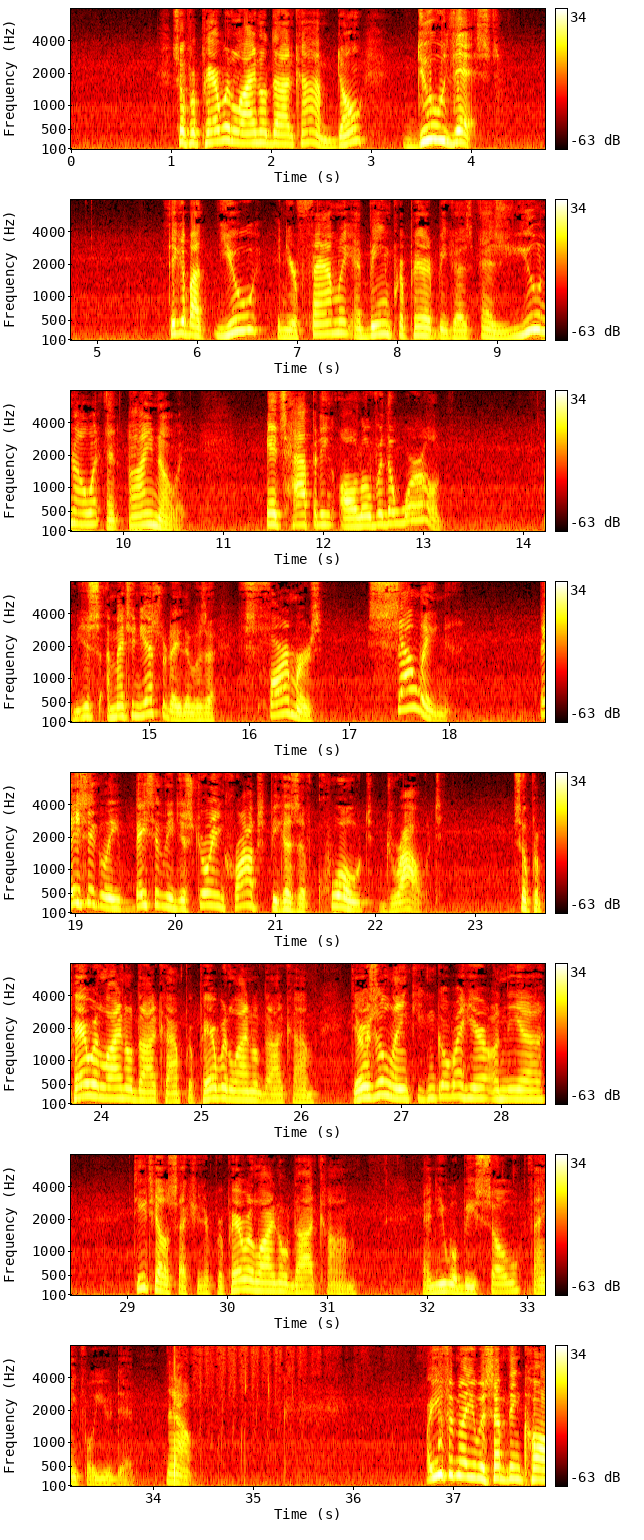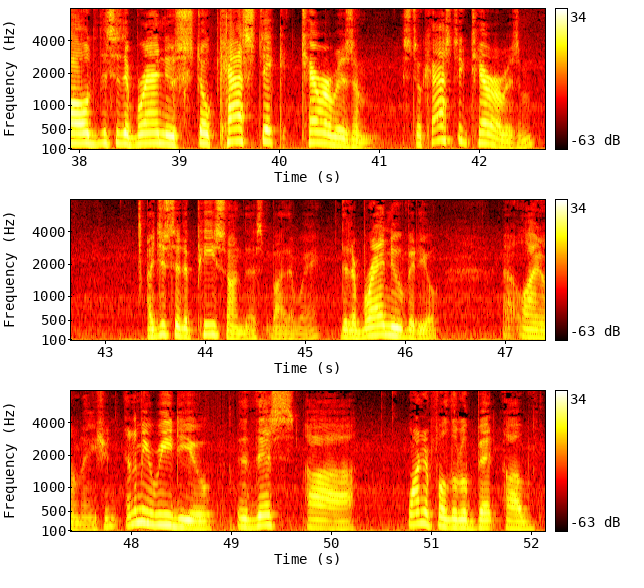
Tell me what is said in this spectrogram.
So prepare with Lionel.com. Don't do this. Think about you and your family and being prepared because as you know it and I know it, it's happening all over the world. We just I mentioned yesterday there was a farmers selling basically basically destroying crops because of quote drought. So preparewithlionel.com, preparewithlionel.com. There's a link. You can go right here on the uh, details section here, preparewithlionel.com, and you will be so thankful you did. Now, are you familiar with something called, this is a brand new stochastic terrorism? Stochastic terrorism. I just did a piece on this, by the way. Did a brand new video at Lionel Nation. And let me read to you this uh, wonderful little bit of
